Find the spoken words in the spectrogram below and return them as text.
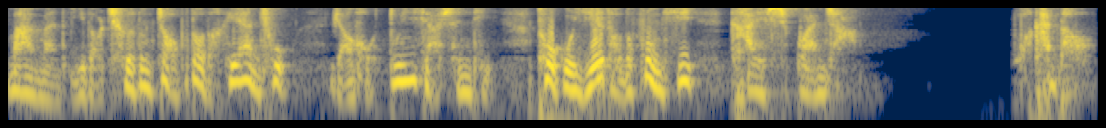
慢慢的移到车灯照不到的黑暗处，然后蹲下身体，透过野草的缝隙开始观察。我看到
